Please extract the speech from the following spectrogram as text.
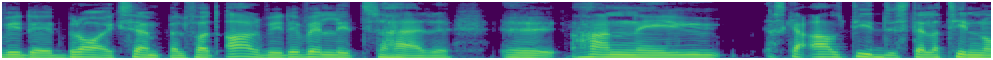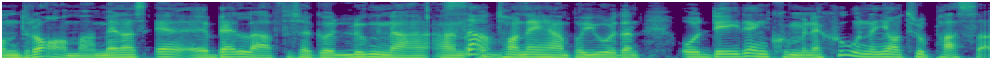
Arvid är ett bra exempel för att Arvid är väldigt så här, eh, han är ju ska alltid ställa till någon drama medan eh, Bella försöker lugna han och ta ner han på jorden och det är den kombinationen jag tror passar.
